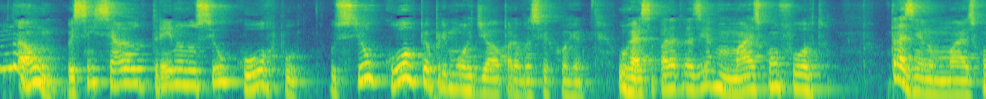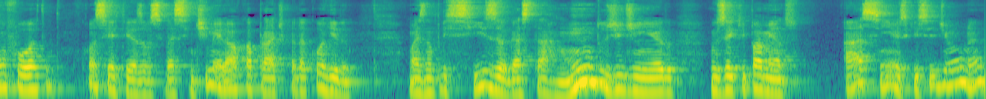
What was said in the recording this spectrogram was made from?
Não, o essencial é o treino no seu corpo. O seu corpo é o primordial para você correr. O resto é para trazer mais conforto. Trazendo mais conforto, com certeza você vai se sentir melhor com a prática da corrida. Mas não precisa gastar mundos de dinheiro nos equipamentos. Ah, sim, eu esqueci de um, né?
